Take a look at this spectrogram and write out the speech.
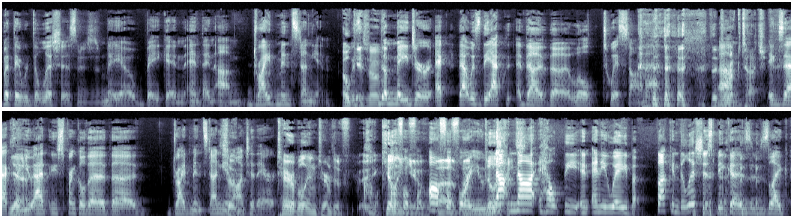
but they were delicious. It was mayo, bacon, and then um, dried minced onion. Okay, so- the major ec- that was the ac- the the little twist on that. The drunk touch. Um, exactly. Yeah. You add you sprinkle the the dried minced onion So onto there. Terrible in terms of uh, killing awful you. For, awful uh, for you. delicious. Not not healthy in any way, but fucking delicious because it was like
